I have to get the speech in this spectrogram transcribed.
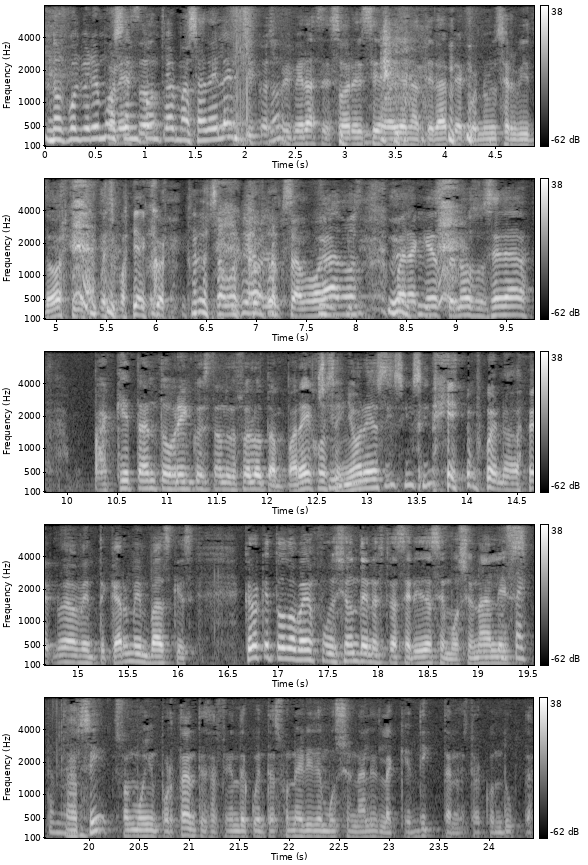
Nos volveremos a encontrar más adelante. Chicos, ¿no? primero asesores se vayan a terapia con un servidor y después vayan con, Con los abogados. con los abogados para que esto no suceda. ¿Para qué tanto brinco estando el suelo tan parejo, Sí, señores? sí, sí, sí. bueno, a ver, nuevamente, Carmen Vázquez. Creo que todo va en función de nuestras heridas emocionales. Exactamente. Claro. Sí, son muy importantes. Al final de cuentas, una herida emocional es la que dicta nuestra conducta,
